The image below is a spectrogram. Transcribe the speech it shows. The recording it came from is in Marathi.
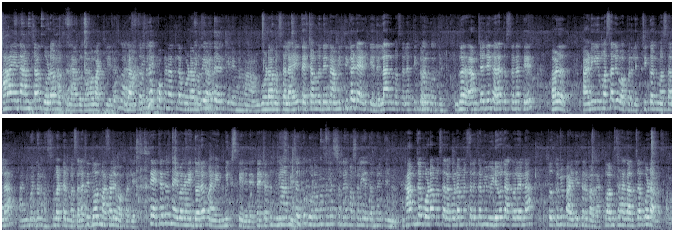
हा आहे ना आमचा गोडा मसाला हा बघा हा वाटलेला गावचा ना कोकणातला गोडा मसाला तयार केली म्हणून हा गोडा मसाला आहे त्याच्यामध्ये ना आम्ही तिखट ऍड केले लाल मसाला. तिखट घर आमच्या जे घरात असतं ना ते हळद आणि मसाले वापरले चिकन मसाला आणि मसाला. मटन मसाला असे दोन मसाले वापरले ते याच्यातच नाही बघा हे गरम आहे मिक्स केलेले आहे त्याच्यातच आमच्या केलेलं तो गोडा मसाल्यात सगळे मसाले येतात माहिती ना आहे. हा आमचा गोडा मसाला गोडा मसाल्याचा मी व्हिडिओ दाखवलाय ना तो तुम्ही पाहिजे तर बघा तो आमचा हा गावचा गोडा मसाला?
